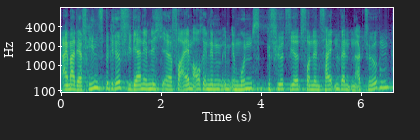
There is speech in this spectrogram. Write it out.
einmal der Friedensbegriff, wie der nämlich äh, vor allem auch in dem, im, im, Mund geführt wird von den Zeitenwenden-Akteuren,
